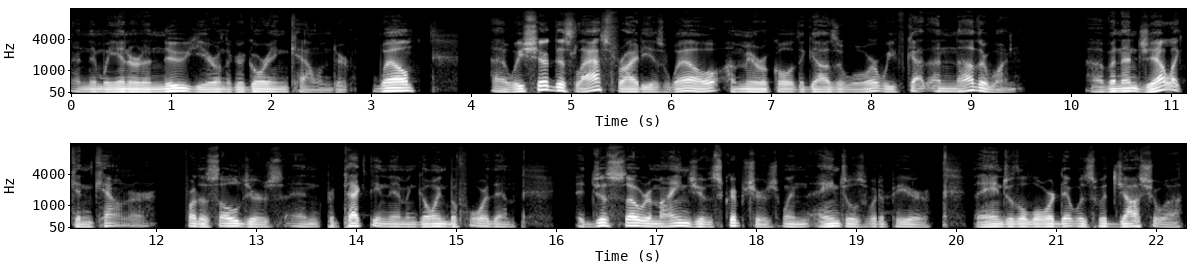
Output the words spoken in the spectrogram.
And then we enter a new year on the Gregorian calendar. Well, uh, we shared this last Friday as well, a miracle of the Gaza war. We've got another one of an angelic encounter for the soldiers and protecting them and going before them. It just so reminds you of scriptures when angels would appear. The angel of the Lord that was with Joshua,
